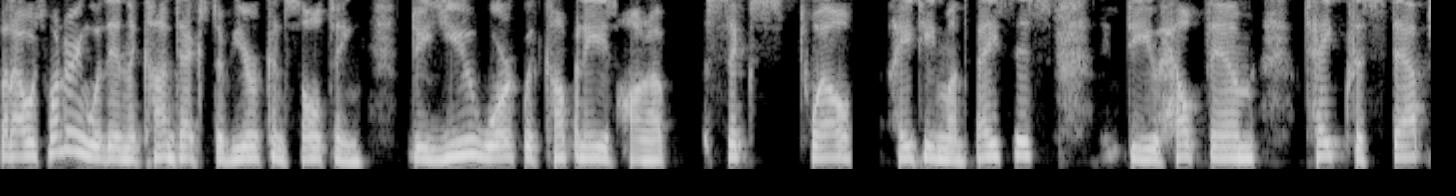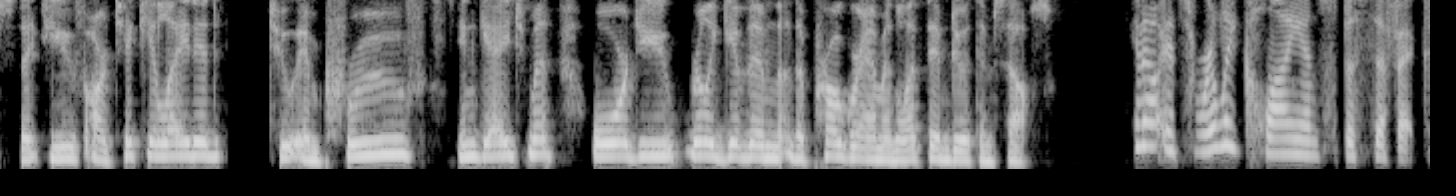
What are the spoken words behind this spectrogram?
But I was wondering within the context of your consulting, do you work with companies on a 6, 12, 18 month basis? Do you help them take the steps that you've articulated to improve engagement? Or do you really give them the program and let them do it themselves? You know, it's really client specific.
